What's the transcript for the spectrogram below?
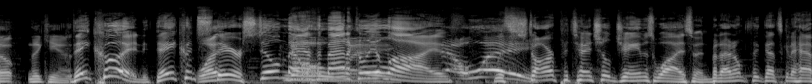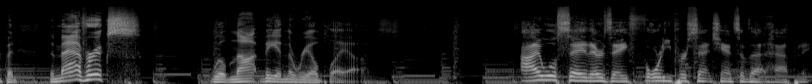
No, they can't. They could. They could. What? They're still No mathematically way. alive No with star potential James Wiseman, but I don't think that's going to happen. The Mavericks will not be in the real playoffs. I will say there's a 40% chance of that happening.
